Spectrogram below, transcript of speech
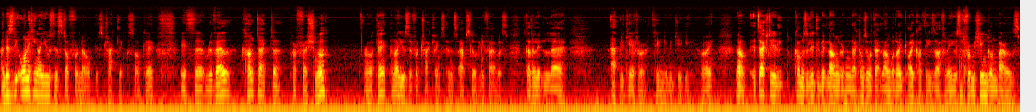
And this is the only thing I use this stuff for now is track links, okay? It's the Revell Contacta Professional, okay? And I use it for track links and it's absolutely fabulous. It's got a little uh, applicator thingy jiggy, right? Now, it's actually it comes a little bit longer than that, comes about that long, but I, I cut these off and I use them for machine gun barrels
